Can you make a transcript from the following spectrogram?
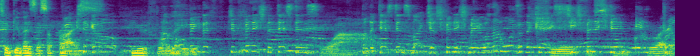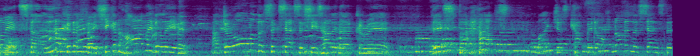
to give us a surprise. Beautiful lady. To finish the distance. Wow. But the distance might just finish me. Well, that wasn't the case. She She's finished it in brilliant style. Look at her face. She can hardly believe it. After all of the successes she's had in her career, this perhaps might just cap it off. Not in the sense that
